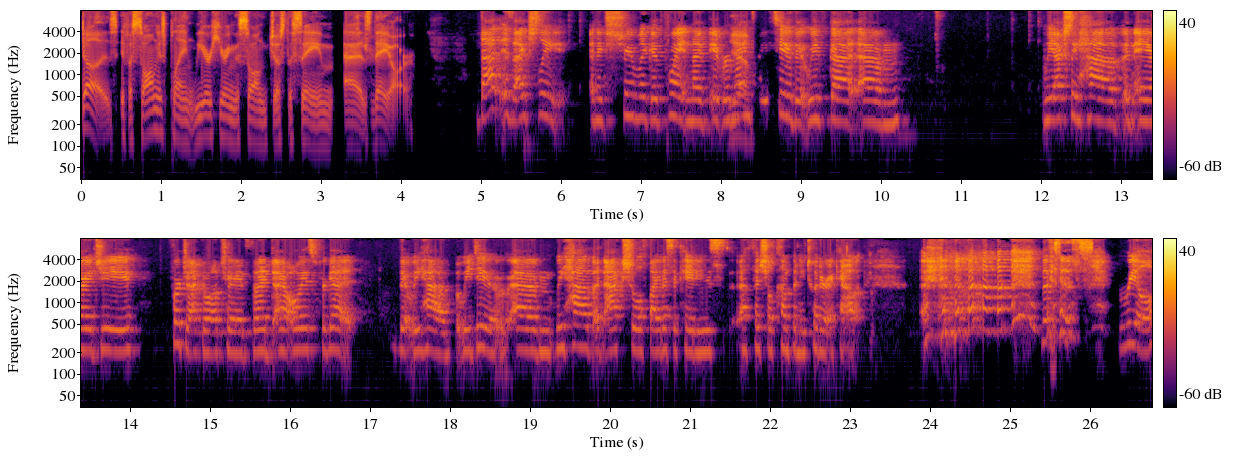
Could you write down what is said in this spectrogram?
does. If a song is playing, we are hearing the song just the same as they are. That is actually an extremely good point, and I, it reminds me too that we've got um, we actually have an ARG for Jack of all trades that I, I always forget that we have, but we do. Um, we have an actual Fidus official company Twitter account. this is real.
